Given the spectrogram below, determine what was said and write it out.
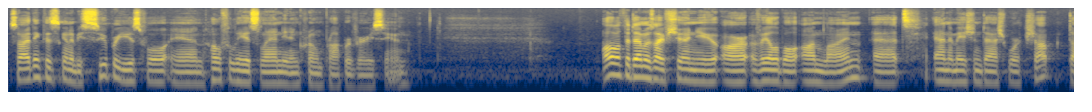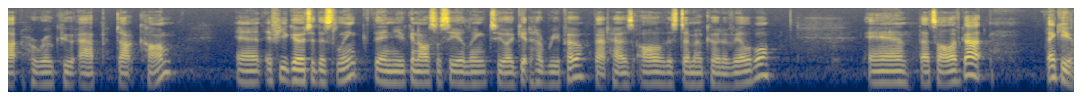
So I think this is going to be super useful, and hopefully it's landing in Chrome proper very soon. All of the demos I've shown you are available online at animation-workshop.herokuapp.com. And if you go to this link, then you can also see a link to a GitHub repo that has all of this demo code available. And that's all I've got. Thank you.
